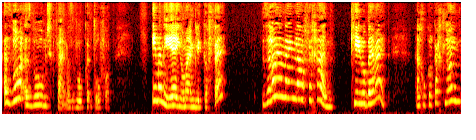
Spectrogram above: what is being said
עזבו, עזבו משקפיים, עזבו תרופות. אם אני אהיה יומיים בלי קפה, זה לא יהיה נעים לאף אחד. כאילו באמת. אנחנו כל כך תלויים,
